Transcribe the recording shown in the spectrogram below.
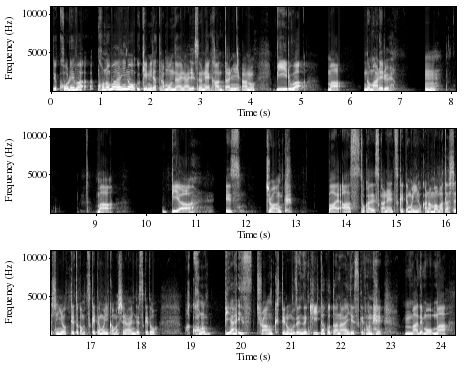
で、これは、この場合の受け身だったら問題ないですよね。簡単に。あの、ビールは、まあ、飲まれる。うん。まあ、beer is drunk by us とかですかね。つけてもいいのかな。まあ、私たちによってとかもつけてもいいかもしれないんですけど、まあ、この beer is drunk っていうのも全然聞いたことはないですけどね。まあでも、まあ、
